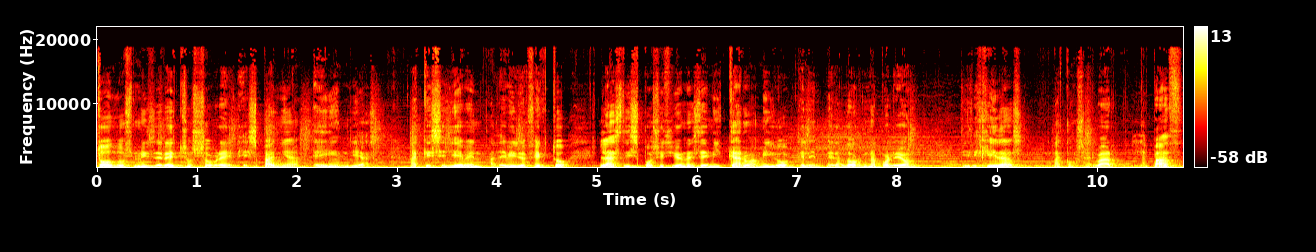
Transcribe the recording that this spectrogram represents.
todos mis derechos sobre España e Indias, a que se lleven a debido efecto las disposiciones de mi caro amigo el emperador Napoleón, dirigidas a conservar la paz,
